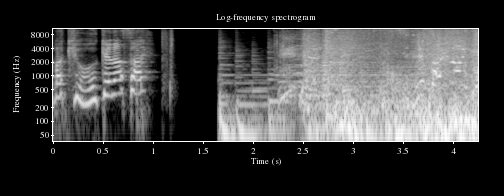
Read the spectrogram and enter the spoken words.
裁きを受けなさい。夜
